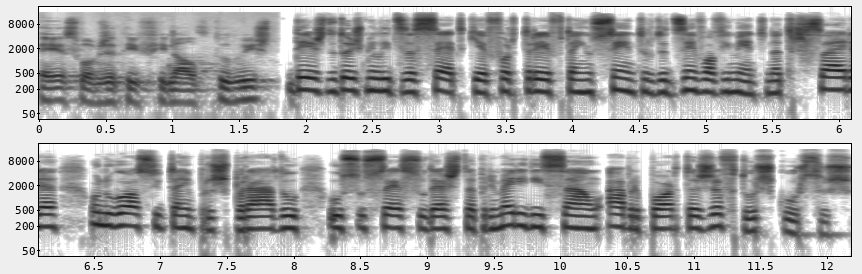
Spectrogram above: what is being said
É esse o objetivo final de tudo isto. Desde 2017 que a Fortrevo tem o Centro de Desenvolvimento na Terceira, o negócio tem prosperado. O sucesso desta primeira edição abre portas a futuros cursos.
